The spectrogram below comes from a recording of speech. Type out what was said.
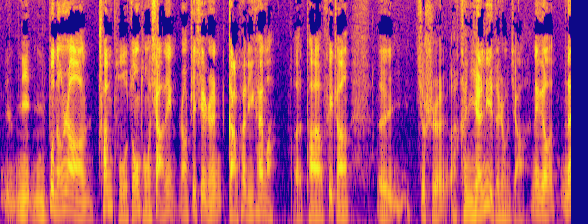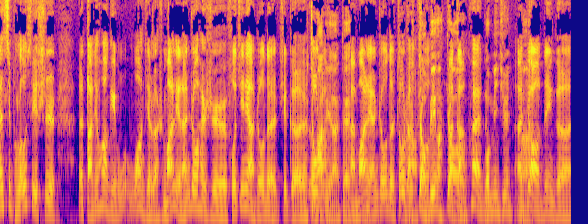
你你不能让川普总统下令让这些人赶快离开吗？呃，他非常呃，就是很严厉的这么讲。那个 Nancy Pelosi 是呃打电话给我忘记了是马里兰州还是弗吉尼亚州的这个州长？马里兰对，哎，马里兰州的州长调兵啊，调赶快国民军，啊，调那个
